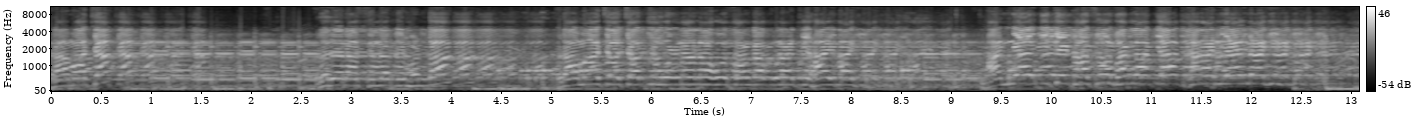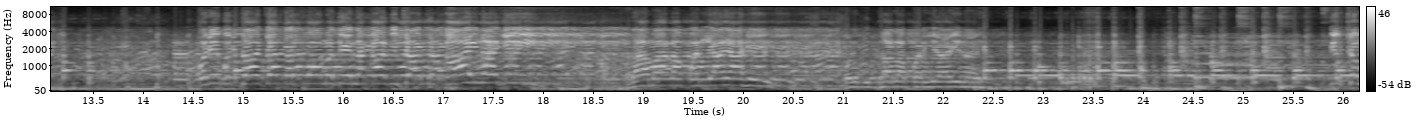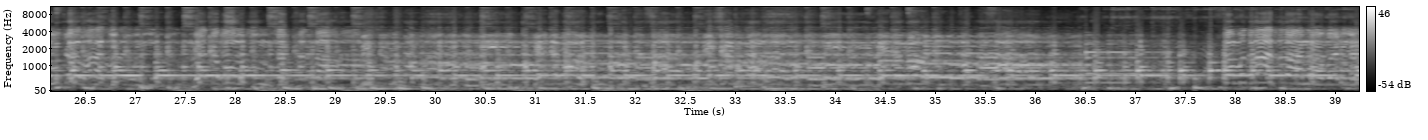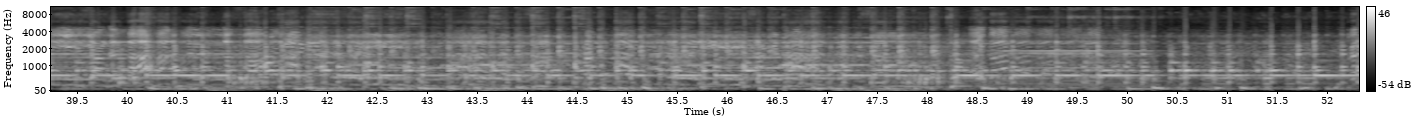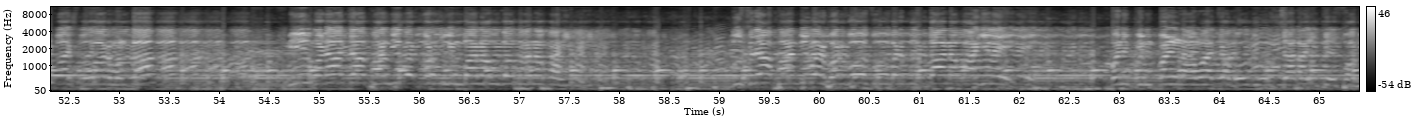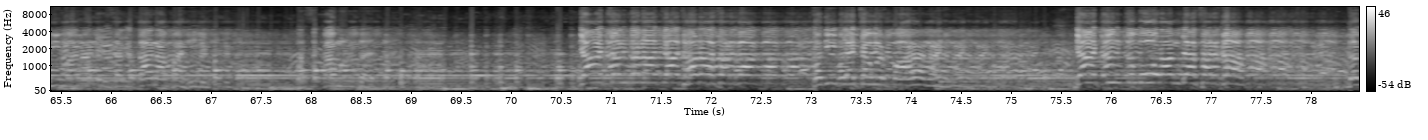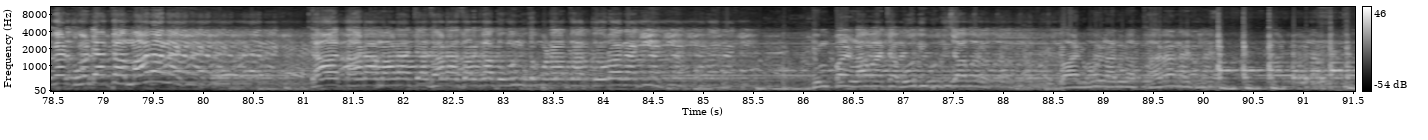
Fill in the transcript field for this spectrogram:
रामाच्या हृदयनाथ सिन्नरकर म्हणतात रामाच्या चातुर्वर्णाला हो सांगा कुणाची हाय नाही. अन्याय तिथे ठासून भरला त्यात खरा न्याय नाही. परिबुद्धाच्या तत्वामध्ये नका विचारू का रामाला पर्याय आहे पण बुद्धाला पर्याय नाही. विषमता भाजी तुम्ही भेदभाव तुमचा ठसा. तुम्ही जगताना पाहिले. असं का म्हणताय? त्या चंदनाच्या झाडासारखा कधी त्याच्यावर पारा नाही. त्या चिंचबोर आंब्यासारखा दगड धोंड्याचा मारा नाही. त्या ताडामाडाच्या झाडासारखा तो उंचपणाचा तोरा नाही. पिंपळ नावाच्या बोधी वृक्षावर भांडवलांना थारा नाही.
